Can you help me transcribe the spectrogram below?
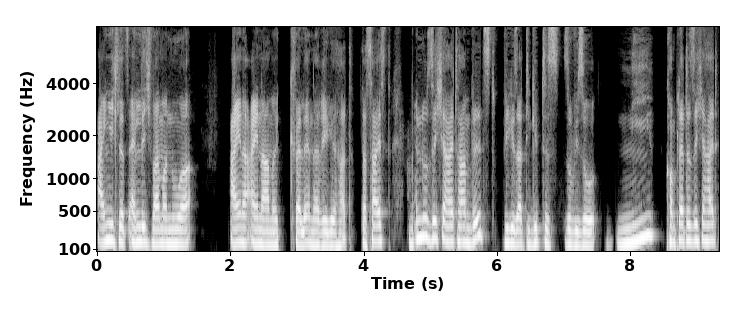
eigentlich letztendlich, weil man nur eine Einnahmequelle in der Regel hat. Das heißt, wenn du Sicherheit haben willst, wie gesagt, die gibt es sowieso nie komplette Sicherheit,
